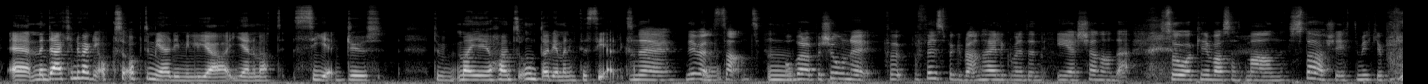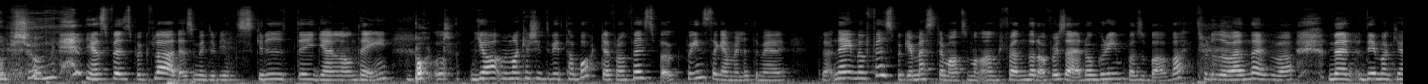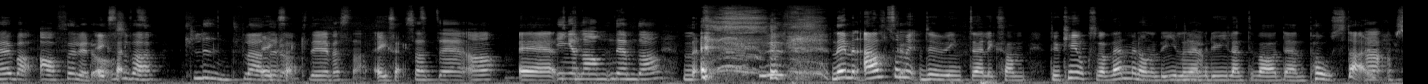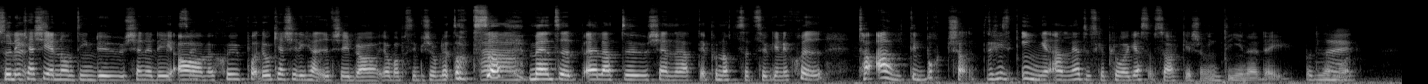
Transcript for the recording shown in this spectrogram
eh, men där kan du verkligen också optimera din miljö genom att se, du, du, man har inte så ont av det man inte ser. Liksom. Nej, det är väldigt sant. Mm. Och bara personer, för på Facebook ibland, här kommer en liten erkännande, så kan det vara så att man stör sig jättemycket på någon person i ens Facebookflöde som är typ jätteskrytig eller någonting. Bort! Och, ja, men man kanske inte vill ta bort det från Facebook. På Instagram är det lite mer Nej men Facebook är mest dramat som man unfriendar dem för så här, de går in på en så bara va? Tror du det var vänner? Så bara, men det man kan göra är bara avfölja då och så Exakt. bara cleant flöde då. Exakt. Det är det bästa. Exakt. Så att eh, ja, Eh, inga namn nämnda. Nej. Men allt som du inte liksom, du kan ju också vara vän med någon och du gillar Ja. det men du gillar inte vad den postar. Ja, så det kanske är någonting du känner dig Exakt. avundsjuk på. Då kanske det kan i och för sig bra att jobba på sin personlighet också. Ja. Men typ, eller att du känner att det på något sätt suger energi. Ta alltid bort sånt. Det finns ingen anledning att du ska plågas av saker som inte gynnar dig och dina Nej.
